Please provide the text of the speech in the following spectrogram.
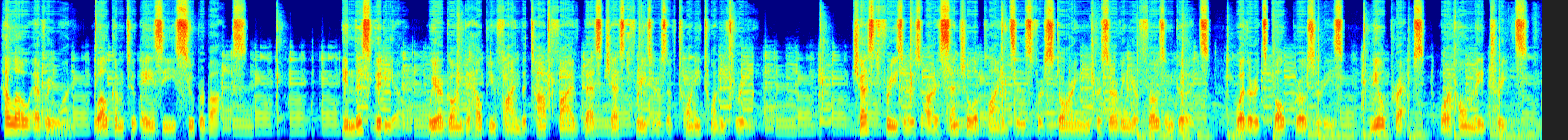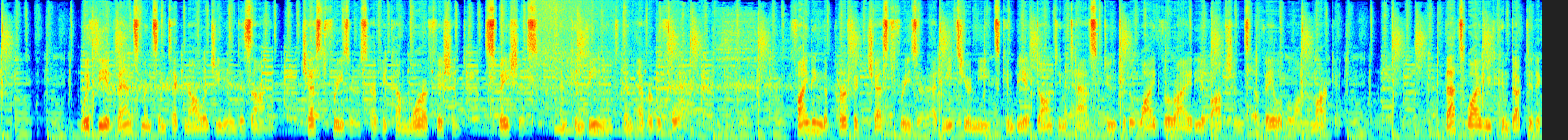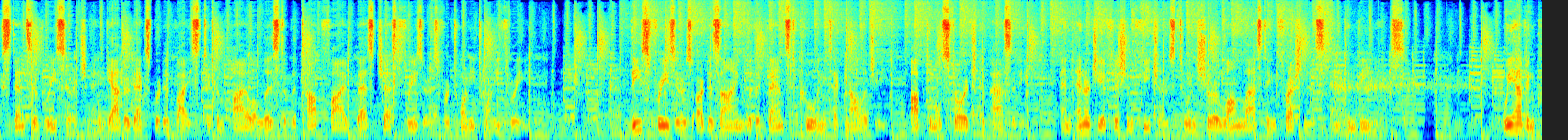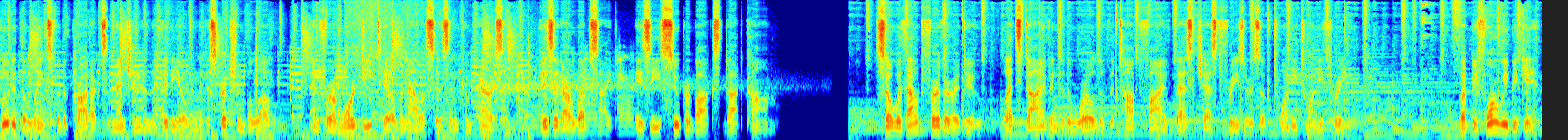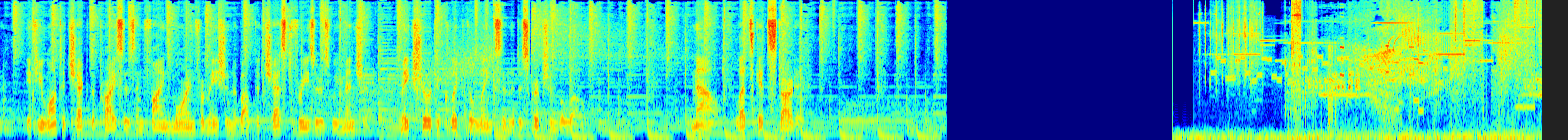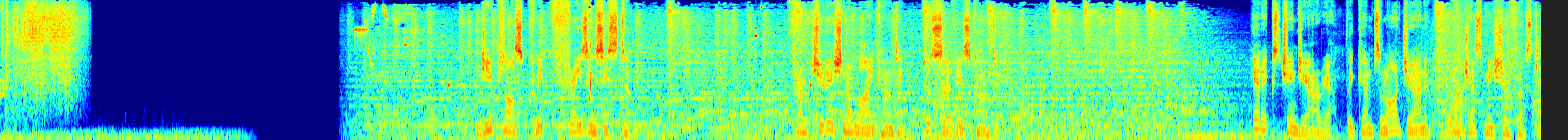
Hello everyone, welcome to AZ Superbox. In this video, we are going to help you find the top 5 best chest freezers of 2023. Chest freezers are essential appliances for storing and preserving your frozen goods, whether it's bulk groceries, meal preps, or homemade treats. With the advancements in technology and design, chest freezers have become more efficient, spacious, and convenient than ever before. Finding the perfect chest freezer that meets your needs can be a daunting task due to the wide variety of options available on the market. That's why we've conducted extensive research and gathered expert advice to compile a list of the top 5 best chest freezers for 2023. These freezers are designed with advanced cooling technology, optimal storage capacity, and energy-efficient features to ensure long-lasting freshness and convenience. We have included the links for the products mentioned in the video in the description below, and for a more detailed analysis and comparison, visit our website, azsuperbox.com. So without further ado, let's dive into the world of the top 5 best chest freezers of 2023. But before we begin, if you want to check the prices and find more information about the chest freezers we mentioned, make sure to click the links in the description below. Now, let's get started. D Plus Quick Freezing System From traditional line contact to surface contact Heat exchange area becomes larger and cooling transmission faster,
